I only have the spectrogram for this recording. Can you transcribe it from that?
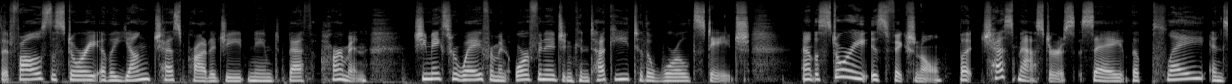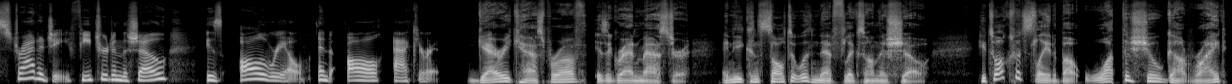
that follows the story of a young chess prodigy named Beth Harmon. She makes her way from an orphanage in Kentucky to the world stage. Now, the story is fictional, but chess masters say the play and strategy featured in the show is all real and all accurate. Garry Kasparov is a grandmaster, and he consulted with Netflix on this show. He talks with Slate about what the show got right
